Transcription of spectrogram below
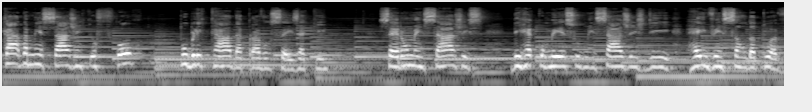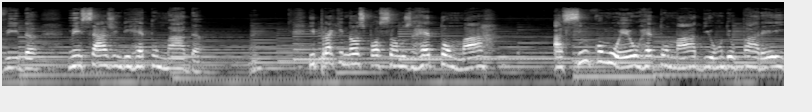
cada mensagem que eu for publicada para vocês aqui serão mensagens de recomeço, mensagens de reinvenção da tua vida, mensagem de retomada. Né? E para que nós possamos retomar, assim como eu retomar de onde eu parei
